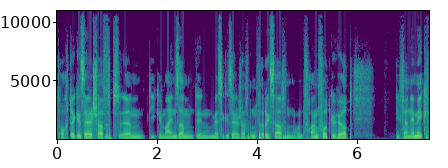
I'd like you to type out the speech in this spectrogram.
Tochtergesellschaft, ähm, die gemeinsam den Messegesellschaften Friedrichshafen und Frankfurt gehört, die Fernemic.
